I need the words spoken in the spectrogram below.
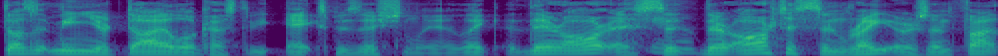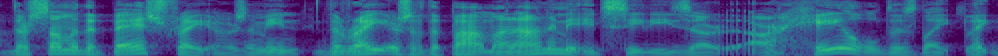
doesn't mean your dialogue has to be expositionally. Like, they're artists. Yeah. They're artists and writers. In fact, they're some of the best writers. I mean, the writers of the Batman animated series are are hailed as like like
